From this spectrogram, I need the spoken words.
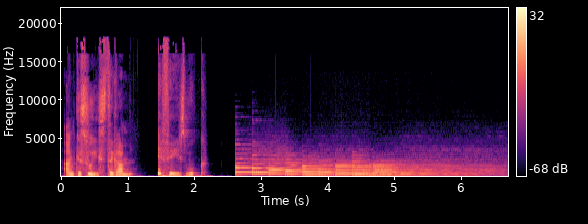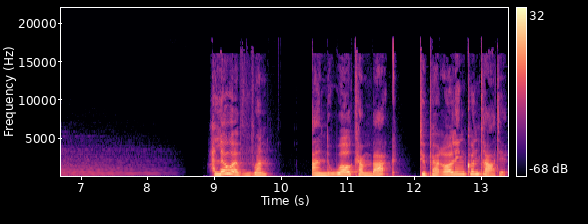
anche su Instagram e Facebook. Hello everyone and welcome back to Parole Incontrate.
